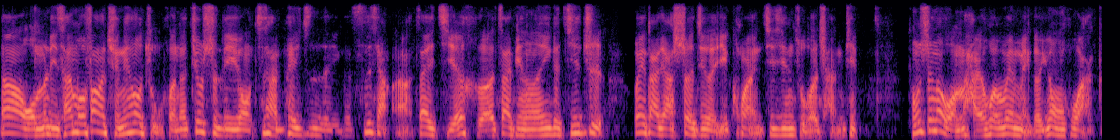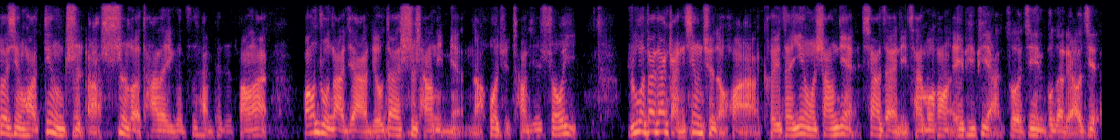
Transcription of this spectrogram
那我们理财魔方的全天候组合呢，就是利用资产配置的一个思想啊，再结合再平衡的一个机制，为大家设计了一款基金组合产品。同时呢，我们还会为每个用户啊个性化定制啊适合他的一个资产配置方案，帮助大家留在市场里面，那获取长期收益。如果大家感兴趣的话，可以在应用商店下载理财魔方 APP 啊，做进一步的了解。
